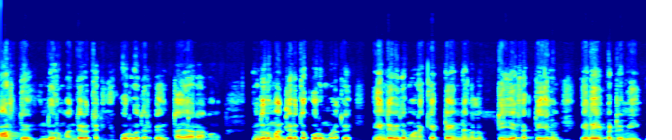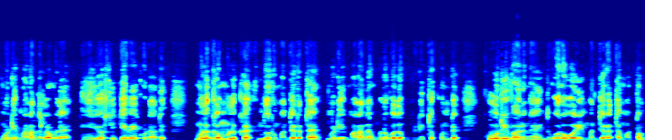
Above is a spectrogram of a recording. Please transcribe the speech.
பார்த்து இந்த ஒரு மந்திரத்தை நீங்க கூறுவதற்கு தயாராகணும். இந்த ஒரு மந்திரத்தை கூறும் பொழுது எந்த விதமான கெட்ட எண்ணங்களும் தீய சக்திகளும் எதை பற்றியுமே உங்களுடைய மனதளவுல நீங்கள் யோசிக்கவே கூடாது. முழுக்க முழுக்க இந்த ஒரு மந்திரத்தை உங்களுடைய மனதை முழுவதும் நினைத்து கொண்டு கூறி வாருங்க. இந்த ஒரு ஒரு மந்திரத்தை மட்டும்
